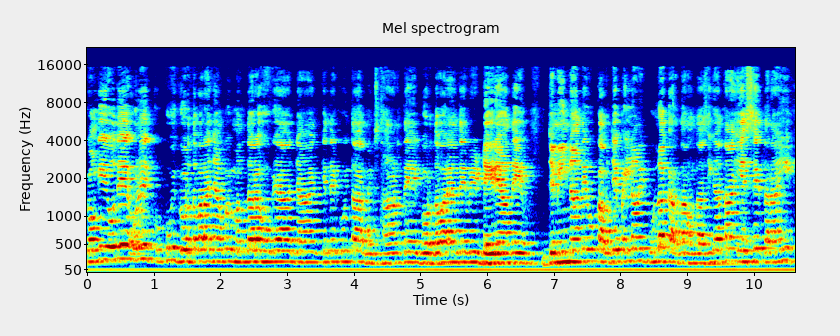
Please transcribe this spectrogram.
ਕਿਉਂਕਿ ਉਹਦੇ, ਉਹਨੇ ਕੋਈ ਗੁਰਦੁਆਰਾ ਜਾਂ ਕੋਈ ਮੰਦਿਰ ਹੋ ਗਿਆ ਜਾਂ ਕਿਤੇ ਕੋਈ ਧਾਰਮਿਕ ਸਥਾਨ ਤੇ, ਗੁਰਦੁਆਰਿਆਂ ਤੇ ਵੀ, ਡੇਰਿਆਂ ਤੇ, ਜ਼ਮੀਨਾਂ ਤੇ ਉਹ ਕਬਜ਼ੇ ਪਹਿਲਾਂ ਵੀ ਪੂਲਾ ਕਰਦਾ ਹੁੰਦਾ ਸੀਗਾ, ਤਾਂ ਇਸੇ ਤਰ੍ਹਾਂ ਹੀ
